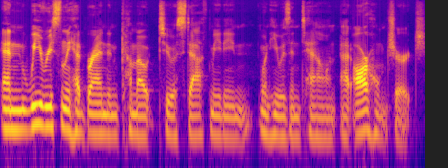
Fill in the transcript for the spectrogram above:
And we recently had Brandon come out to a staff meeting when he was in town at our home church.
